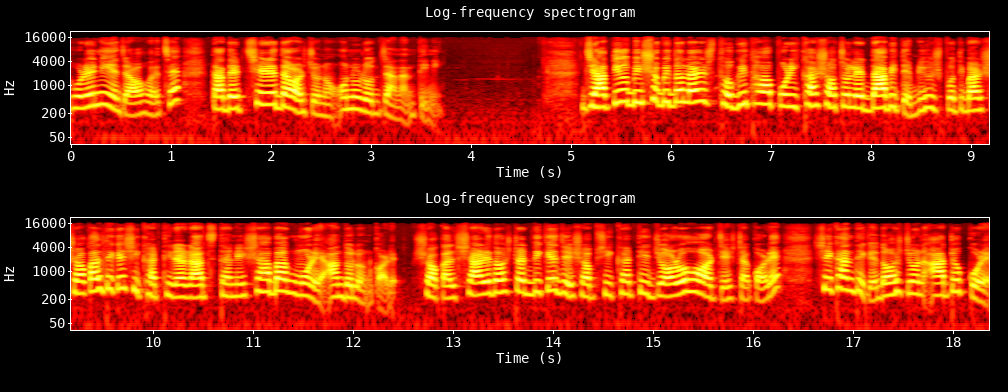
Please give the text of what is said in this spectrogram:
ধরে নিয়ে যাওয়া হয়েছে, তাদের ছেড়ে দেওয়ার জন্য অনুরোধ জানান তিনি। জাতীয় বিশ্ববিদ্যালয়ের স্থগিত হওয়া পরীক্ষা সচলের দাবিতে বৃহস্পতিবার সকাল থেকে শিক্ষার্থীরা রাজধানীর শাহবাগ মোড়ে আন্দোলন করে। সকাল সাড়ে দশটার দিকে যেসব শিক্ষার্থী জড়ো হওয়ার চেষ্টা করে, সেখান থেকে দশজন আটক করে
